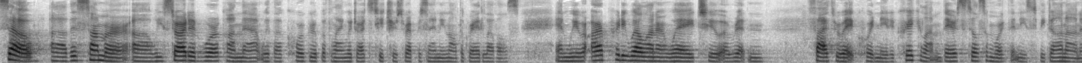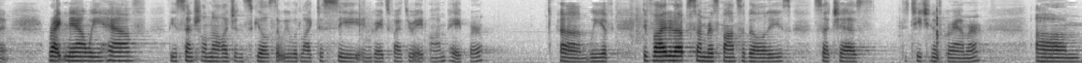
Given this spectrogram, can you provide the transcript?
So, uh, this summer, uh, we started work on that with a core group of language arts teachers representing all the grade levels. And we are pretty well on our way to a written 5 through 8 coordinated curriculum. There's still some work that needs to be done on it. Right now, we have the essential knowledge and skills that we would like to see in grades 5 through 8 on paper. Um, We have divided up some responsibilities, such as the teaching of grammar. Um,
